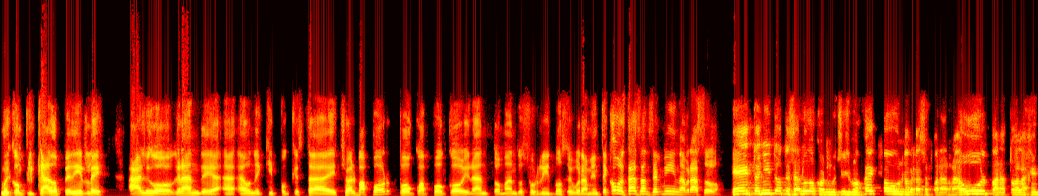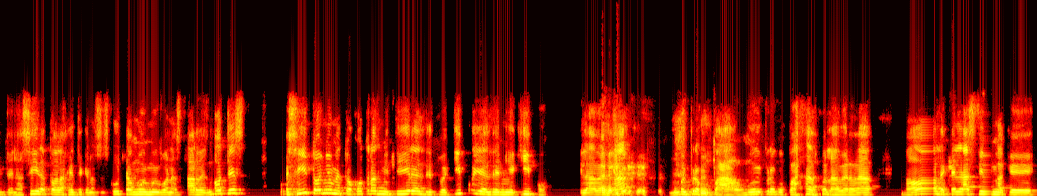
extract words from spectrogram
muy complicado pedirle algo grande a, un equipo que está hecho al vapor, poco a poco irán tomando su ritmo seguramente. ¿Cómo estás, Anselmín? Abrazo. Bien, Toñito, te saludo con muchísimo afecto. Un abrazo para Raúl, para toda la gente en la CIRA, toda la gente que nos escucha. Muy, muy buenas tardes, noches. Pues sí, Toño, me tocó transmitir el de tu equipo y el de mi equipo. Y la verdad, muy preocupado, muy preocupado, la verdad. No, de qué lástima que,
